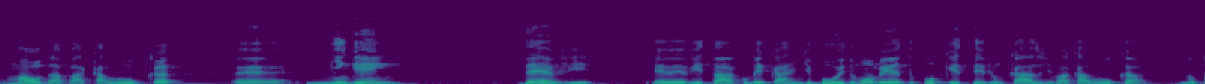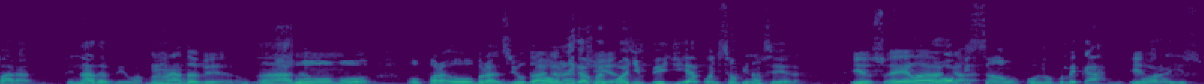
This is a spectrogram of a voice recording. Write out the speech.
o mal da vaca louca. É, ninguém deve é, evitar comer carne de boi no momento, porque teve um caso de vaca louca no Pará. Tem nada a ver uma coisa. Nada a ver. O nada consumo, o, o Brasil dá A única garantias. coisa que pode impedir é a condição financeira. Isso. Ela... Ou a opção por não comer carne. Isso. Fora isso.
